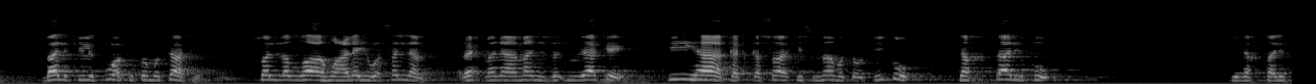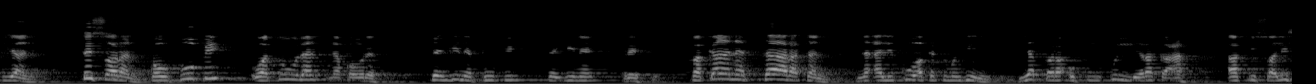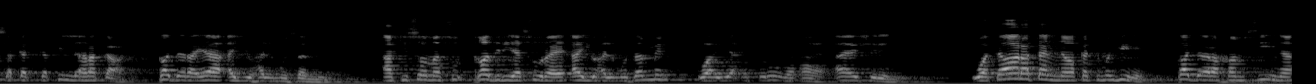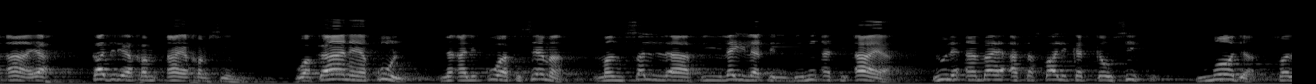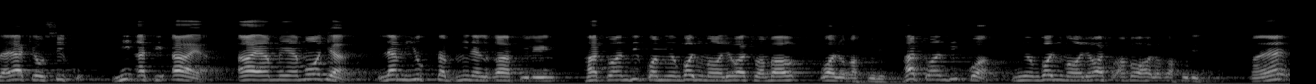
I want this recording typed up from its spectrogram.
bali kilikuwa kisomo chake sala llahu alaihi wasallam rehma na amani za juu yake fiha katika kisimamo cha usiku takhtalifu kinakhtalifiana qisaran kwa ufupi wa tulan na kwa urefu sengine fupi sengine refu fakanat taratan na alikuwa wakati mwingine yaqrau fi kulli rakaa akisalisha katika kila rakaa qadra ya ayuha lmuzammil akisoma qadri ya sura ya ayuha lmuzammil wahiya ishiruna aya aya ishirini wataratan na wakati mwingine qadra khamsina aya قدر خم... آية خمسين. وكان يقول نألكوا كسما من صلى في ليلة بمئة آية يولي أمبايا أتصالك كوسيكو موجة صلى يا كوسيكو مئة آية آية مئة موجة لم يكتب من الغافلين hatuandikwa miongoni mwa wale watu ambao walioghafirika hatuandikwa miongoni mwa wale watu ambao walioghafirika eh?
